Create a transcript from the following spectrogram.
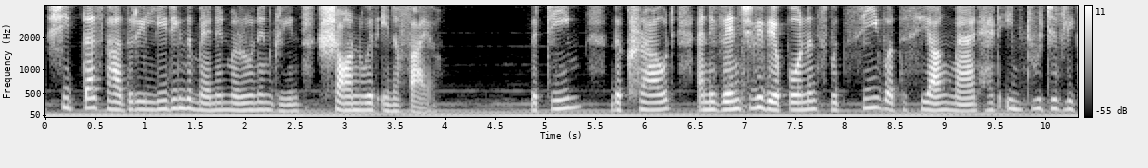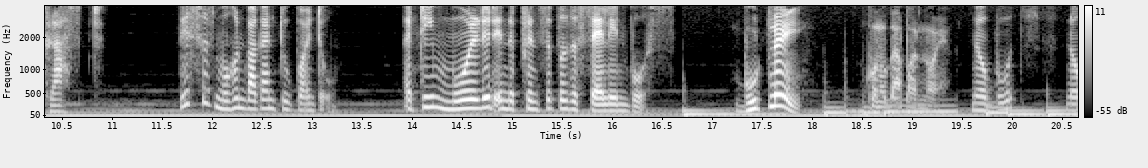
Shibdas Bhaduri leading the men in maroon and green shone with inner fire. The team, the crowd, and eventually the opponents would see what this young man had intuitively grasped. This was Mohun Bagan 2.0, a team molded in the principles of Sailen Bose. Boot নেই কোনো No boots, no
